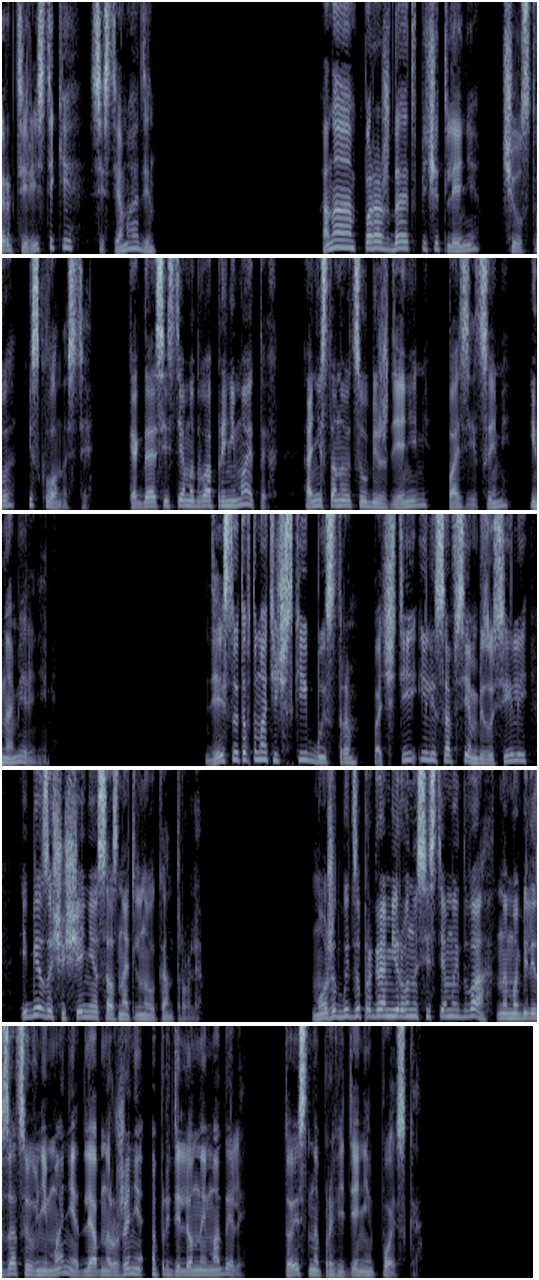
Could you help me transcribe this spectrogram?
Характеристики системы 1. Она порождает впечатления, чувства и склонности. Когда система 2 принимает их, они становятся убеждениями, позициями и намерениями. Действует автоматически и быстро, почти или совсем без усилий и без ощущения сознательного контроля. Может быть запрограммирована системой 2 на мобилизацию внимания для обнаружения определенной модели, то есть на проведение поиска.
